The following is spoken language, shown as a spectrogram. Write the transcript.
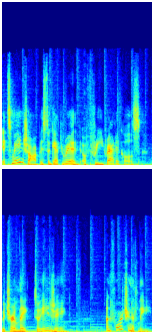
Its main job is to get rid of free radicals, which are linked to aging. Unfortunately,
